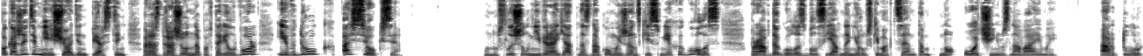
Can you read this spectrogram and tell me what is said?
Покажите мне еще один перстень», — раздраженно повторил вор и вдруг осекся. Он услышал невероятно знакомый женский смех и голос. Правда, голос был с явно не русским акцентом, но очень узнаваемый. Артур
